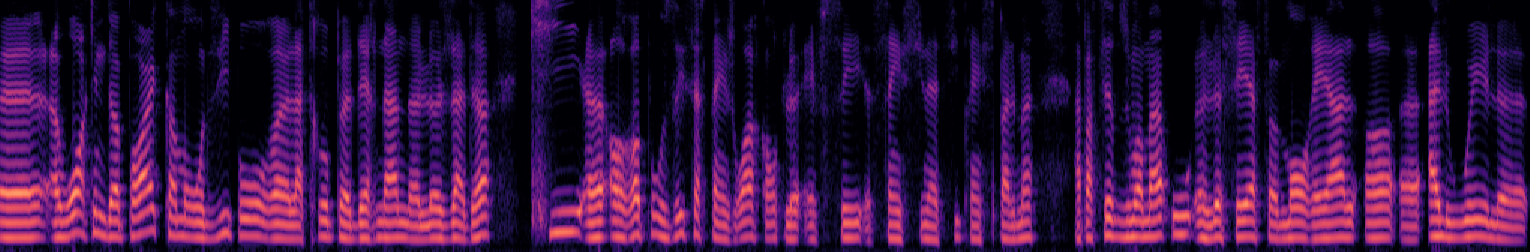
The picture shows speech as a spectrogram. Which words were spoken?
euh, un walk in the park, comme on dit pour euh, la troupe d'Hernan Lozada, qui euh, a reposé certains joueurs contre le FC Cincinnati, principalement à partir du moment où le CF Montréal a alloué le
